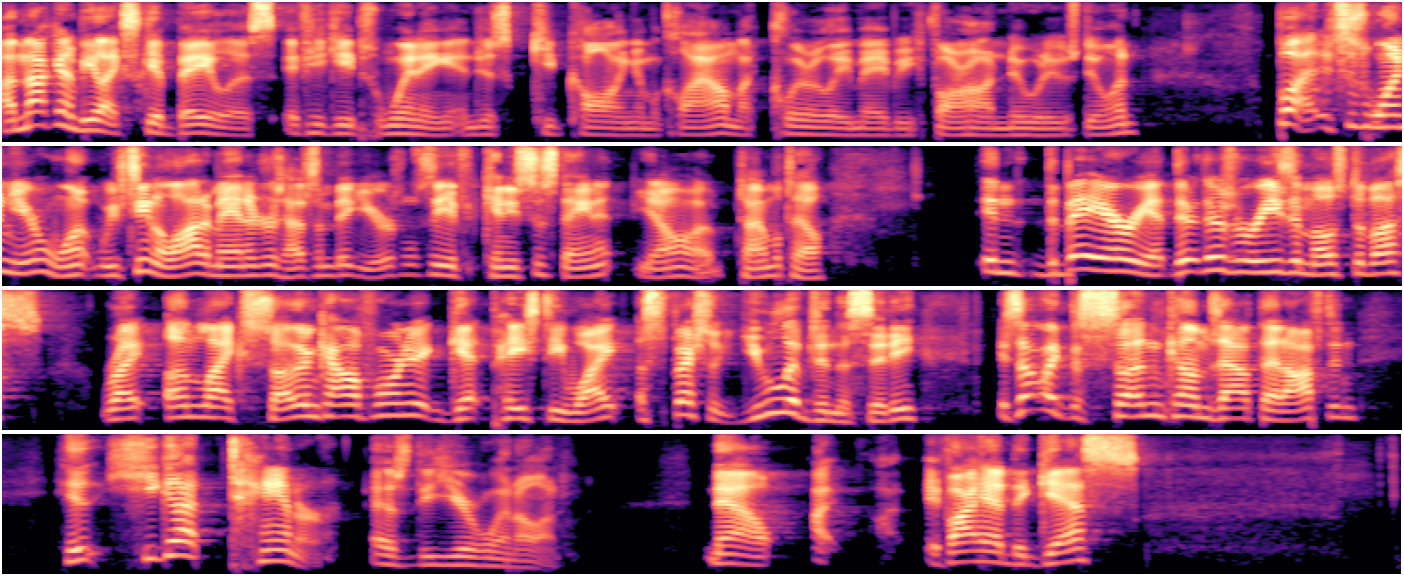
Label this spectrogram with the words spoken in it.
I'm not gonna be like Skip Bayless if he keeps winning and just keep calling him a clown. Like clearly, maybe Farhan knew what he was doing. But it's just one year. One, we've seen a lot of managers have some big years. We'll see if can you sustain it. You know, uh, time will tell. In the Bay Area, there, there's a reason most of us, right, unlike Southern California, get pasty white. Especially you lived in the city. It's not like the sun comes out that often. He, he got tanner as the year went on. Now, I- if I had to guess,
